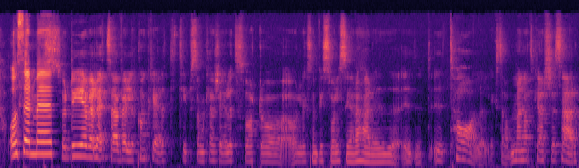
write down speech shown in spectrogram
Och sen med Så det är väl ett så här väldigt konkret tips som kanske är lite svårt att, att liksom visualisera här i, i, i tal. Liksom. Men att kanske så här,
